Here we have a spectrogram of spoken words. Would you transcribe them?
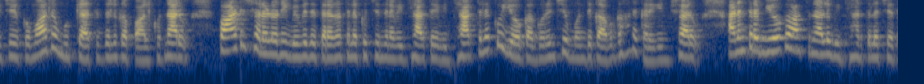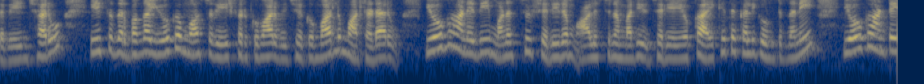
విజయ్ కుమార్ ముఖ్య అతిథులుగా పాల్గొన్నారు. పాఠశాలలోని వివిధ తరగతులకు చెందిన విద్యార్థి విద్యార్థులకు యోగా గురించి ముందుగా అవగాహన కలిగించారు. అనంతరం యోగా ఆసనాలు విద్యార్థుల చేత వేయించారు. ఈ సందర్భంగా యోగా మాస్టర్ ఈశ్వర్ కుమార్ విజయ్ కుమార్లు మాట్లాడారు. యోగా అనేది మనస్సు శరీరం ఆలోచన మరియు చర్య యొక్క ఐక్యత కలిగి ఉంటుందని యోగా అంటే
